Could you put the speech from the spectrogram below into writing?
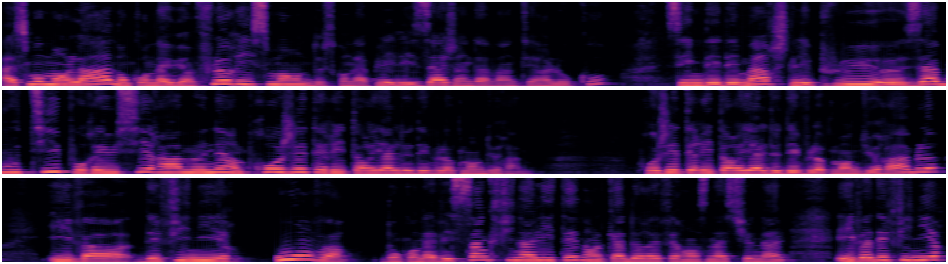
À ce moment-là, donc on a eu un fleurissement de ce qu'on appelait les agendas 21 locaux. C'est une des démarches les plus euh, abouties pour réussir à amener un projet territorial de développement durable. Projet territorial de développement durable, il va définir où on va, donc on avait cinq finalités dans le cadre de référence nationale et il va définir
